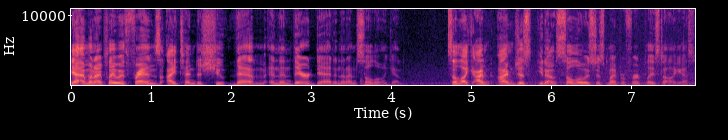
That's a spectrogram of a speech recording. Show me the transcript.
Yeah, and when I play with friends, I tend to shoot them, and then they're dead, and then I'm solo again. So like I'm I'm just you know solo is just my preferred playstyle, I guess.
